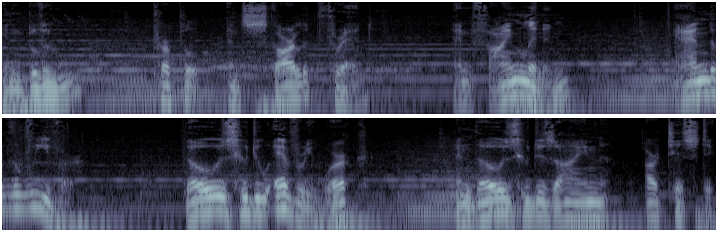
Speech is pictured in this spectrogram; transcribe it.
in blue, purple, and scarlet thread, and fine linen, and of the weaver, those who do every work, and those who design artistic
